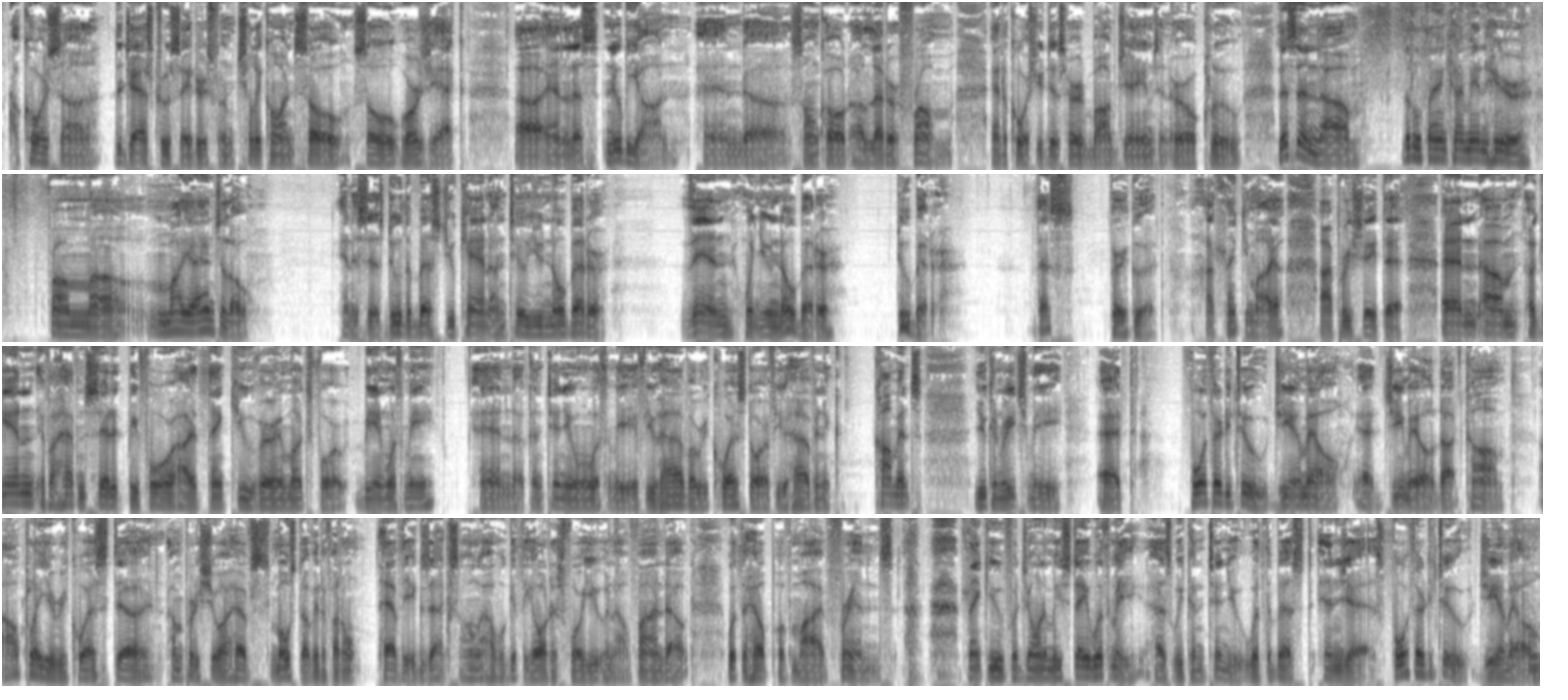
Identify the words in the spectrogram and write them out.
of course, uh, the Jazz Crusaders from Chile Con Soul, Soul Wozniak, uh, and Les Nubian, and uh, a song called A Letter From. And of course, you just heard Bob James and Earl Klugh. Listen, um, little thing came in here from uh, Maya Angelou, and it says, Do the best you can until you know better. Then, when you know better, do better. That's very good. Thank you, Maya. I appreciate that. And um, again, if I haven't said it before, I thank you very much for being with me and uh, continuing with me. If you have a request or if you have any comments, you can reach me at 432gml at gmail.com. I'll play your request. Uh, I'm pretty sure I have most of it. If I don't have the exact song, I will get the artist for you and I'll find out with the help of my friends. Thank you for joining me. Stay with me as we continue with the best in jazz. 432 GML.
